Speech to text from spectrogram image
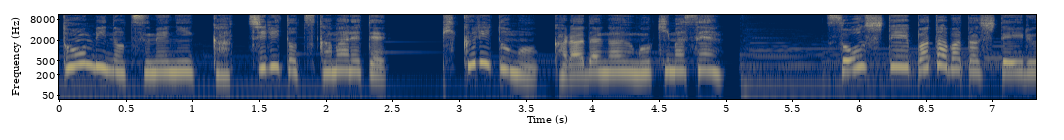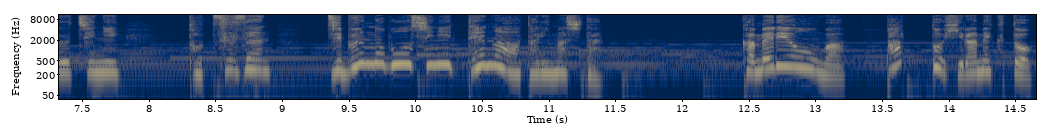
トンビの爪にがっちりと掴まれてピクリとも体が動きませんそうしてバタバタしているうちに突然自分の帽子に手が当たりましたカメレオンはパッとひらめくと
